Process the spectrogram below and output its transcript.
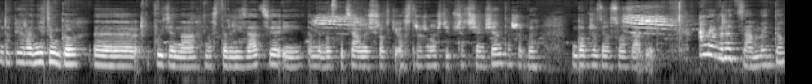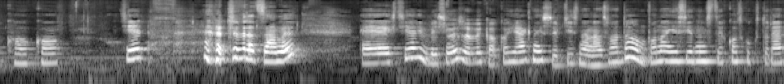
dopiero niedługo e, pójdzie na, na sterylizację i tam będą specjalne środki ostrożności przedsięwzięte, żeby dobrze zniosło zabieg. Ale wracamy do Koko. Czy wracamy? E, chcielibyśmy, żeby Koko jak najszybciej znalazła dom, bo ona jest jednym z tych kotków, które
